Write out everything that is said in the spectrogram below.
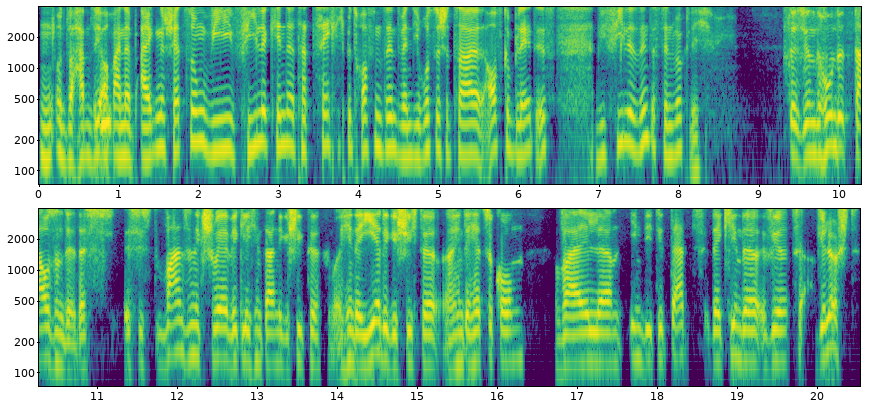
Hm, und haben Sie auch eine eigene Schätzung, wie viele Kinder tatsächlich betroffen sind, wenn die russische Zahl aufgebläht ist? Wie viele sind es denn wirklich? Das sind Hunderttausende. Das, es ist wahnsinnig schwer, wirklich hinter eine Geschichte, hinter jede Geschichte äh, hinterherzukommen, weil äh, Identität der Kinder wird gelöscht.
